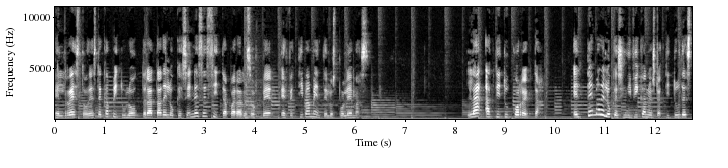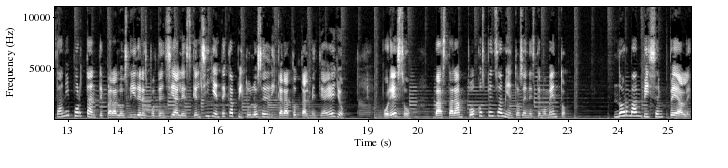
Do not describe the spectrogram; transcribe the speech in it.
El resto de este capítulo trata de lo que se necesita para resolver efectivamente los problemas. La actitud correcta. El tema de lo que significa nuestra actitud es tan importante para los líderes potenciales que el siguiente capítulo se dedicará totalmente a ello. Por eso, Bastarán pocos pensamientos en este momento. Norman Vincent Peale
